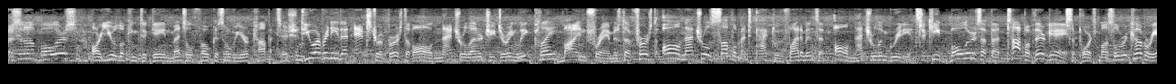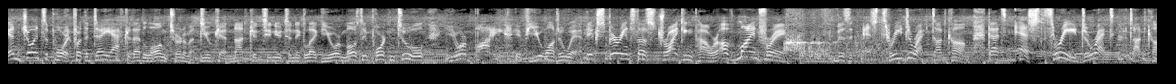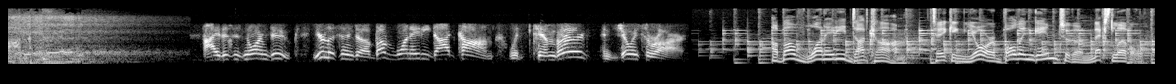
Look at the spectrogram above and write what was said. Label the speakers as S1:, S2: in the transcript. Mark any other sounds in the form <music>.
S1: Listen up, bowlers. Are you looking to gain mental focus over your competition? Do you ever need that extra burst of all natural energy during league play? Mindframe is the first all natural supplement packed with vitamins and all natural ingredients to keep bowlers at the top of their game. Supports muscle recovery and joint support for the day after that long tournament. You cannot continue to neglect your most important tool, your body, if you want to win. Experience the striking power of Mindframe. Visit s3direct.com. That's s3direct.com.
S2: Hi, this is Norm Duke. You're listening to Above180.com with Tim Berg and Joey Serrar.
S1: Above180.com, taking your bowling game to the next level.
